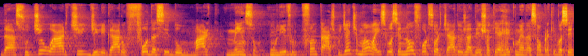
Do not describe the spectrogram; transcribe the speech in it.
da sutil arte de ligar o foda-se do Mark Manson, um livro fantástico. De antemão aí, se você não for sorteado, eu já deixo aqui a recomendação para que você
